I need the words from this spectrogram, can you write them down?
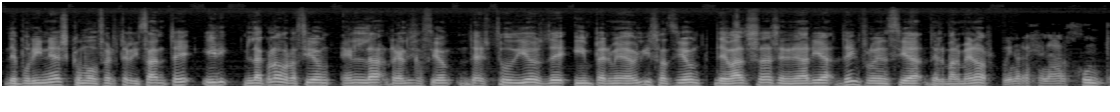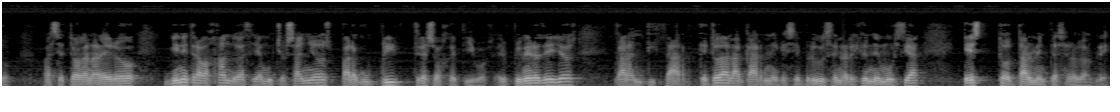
de purines como fertilizante y la colaboración en la realización de estudios de impermeabilización de balsas en el área de influencia del Mar Menor. El gobierno regional junto al sector ganadero viene trabajando desde hace ya muchos años para cumplir tres objetivos. El primero de ellos, garantizar que toda la carne que se produce en la región de Murcia es totalmente saludable.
